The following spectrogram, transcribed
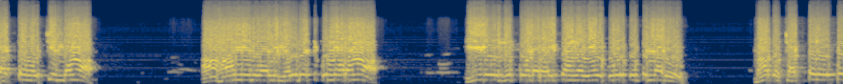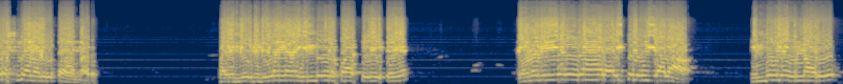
చట్టం వచ్చిందా? ఆ హామీని వాళ్ళు నిలబెట్టుకున్నారా? ఈ రోజు కూడా రైతాంగం ఏం కోరుకుంటున్నారు? మాకు చట్టం ఎప్పుడు వస్తుందని అడుగుతా ఉన్నారు. మరి మీరు నిజంగా హిందువుల పార్టీ అయితే గణనీయంగా రైతులు ఇవ్వాలా హిందువులే ఉన్నారు.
